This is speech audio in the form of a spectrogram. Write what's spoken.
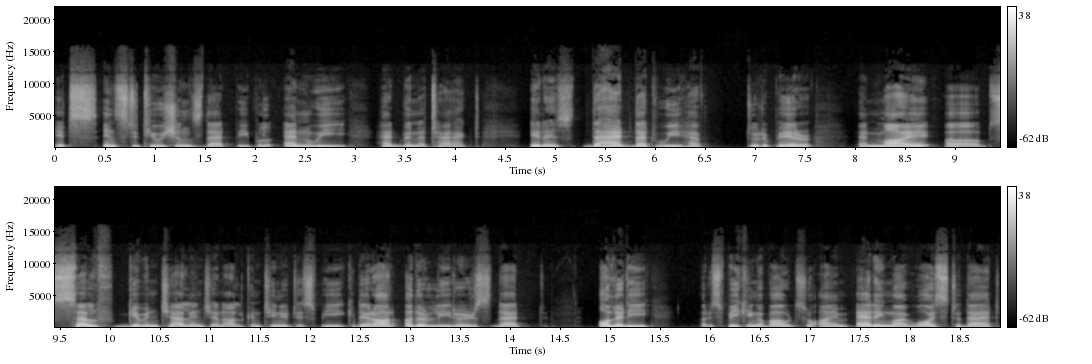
its institutions that people envy, had been attacked. It is that that we have to repair. And my uh, self given challenge, and I'll continue to speak, there are other leaders that already are speaking about, so I am adding my voice to that,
